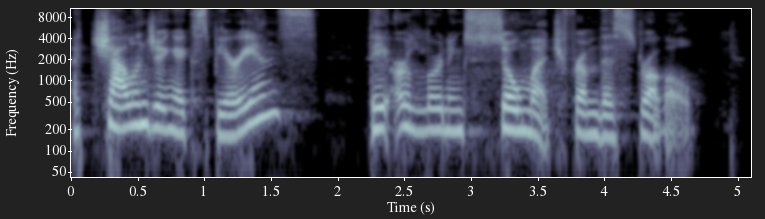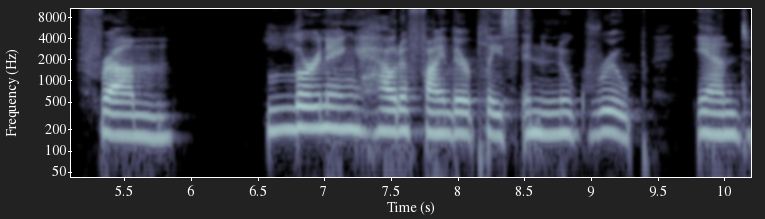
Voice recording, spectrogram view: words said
a challenging experience, they are learning so much from this struggle, from learning how to find their place in a new group and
